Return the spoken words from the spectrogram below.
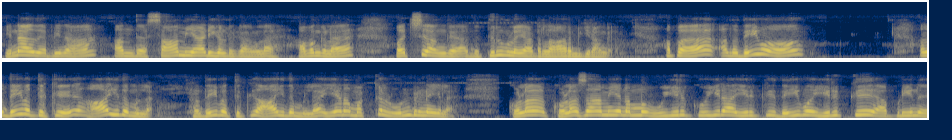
என்ன ஆகுது அப்படின்னா அந்த சாமியாடிகள் இருக்காங்களே அவங்கள வச்சு அங்கே அந்த திருவிளையாடலை ஆரம்பிக்கிறாங்க. அப்போ அந்த தெய்வம் அந்த தெய்வத்துக்கு ஆயுதம் இல்லை அந்த தெய்வத்துக்கு ஆயுதம் இல்லை ஏன்னா மக்கள் ஒன்றிணையலை. குல குலசாமியை நம்ம உயிருக்கு உயிராக இருக்குது தெய்வம் இருக்குது அப்படின்னு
